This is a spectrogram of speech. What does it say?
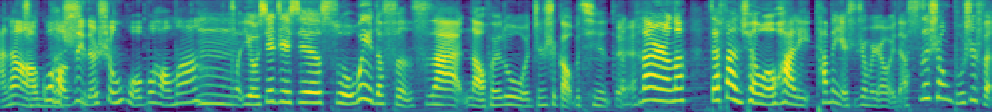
呢？真的过好自己的生活不好吗？嗯，有些这些所谓的粉丝啊，脑回路我真是搞不清。对当然了，在饭圈文化里，他们也是这么认为的，私生不是粉。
